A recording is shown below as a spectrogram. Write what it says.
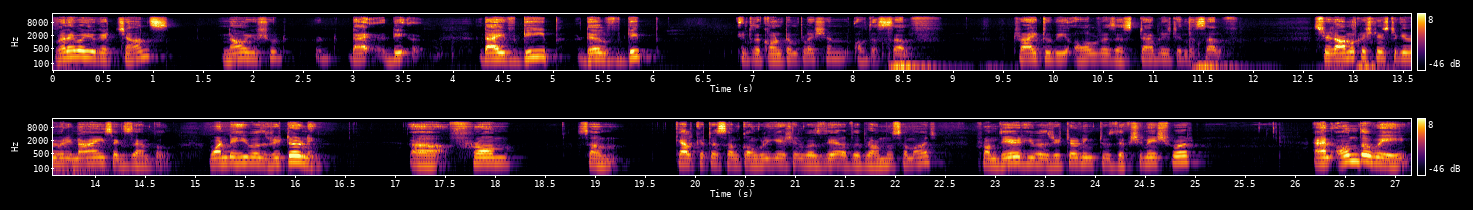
whenever you get chance, now you should dive deep, delve deep into the contemplation of the self. Try to be always established in the self. Sri Ramakrishna used to give a very nice example. One day he was returning uh, from some Calcutta, some congregation was there of the Brahmo Samaj. From there, he was returning to Dakshineshwar. And on the way,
